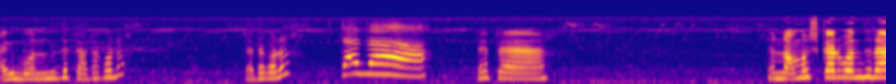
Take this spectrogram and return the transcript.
আগে বন্ধুদের টাটা করো। টাটা করো। টাটা। নমস্কার বন্ধুরা।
